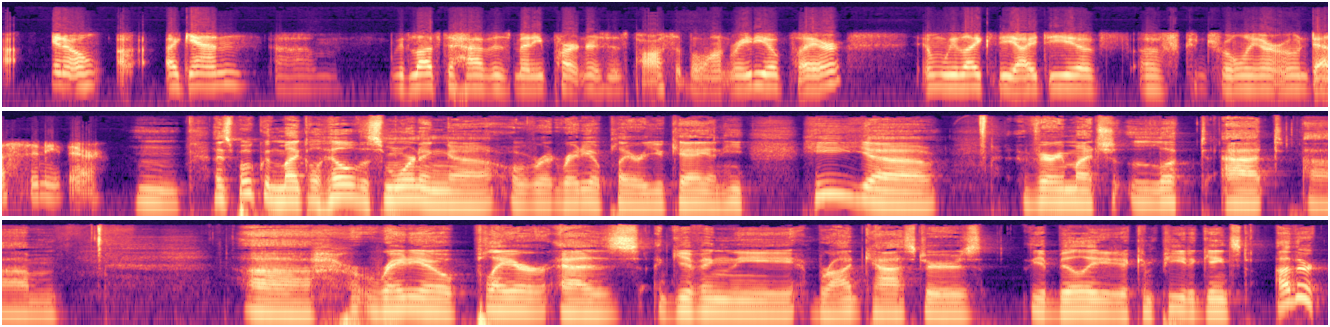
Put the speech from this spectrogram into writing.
uh, you know, uh, again, um, we'd love to have as many partners as possible on Radio Player, and we like the idea of, of controlling our own destiny there. Hmm. I spoke with Michael Hill this morning uh, over at Radio Player UK, and he he uh, very much looked at um, uh, Radio Player as giving the broadcasters the ability to compete against other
